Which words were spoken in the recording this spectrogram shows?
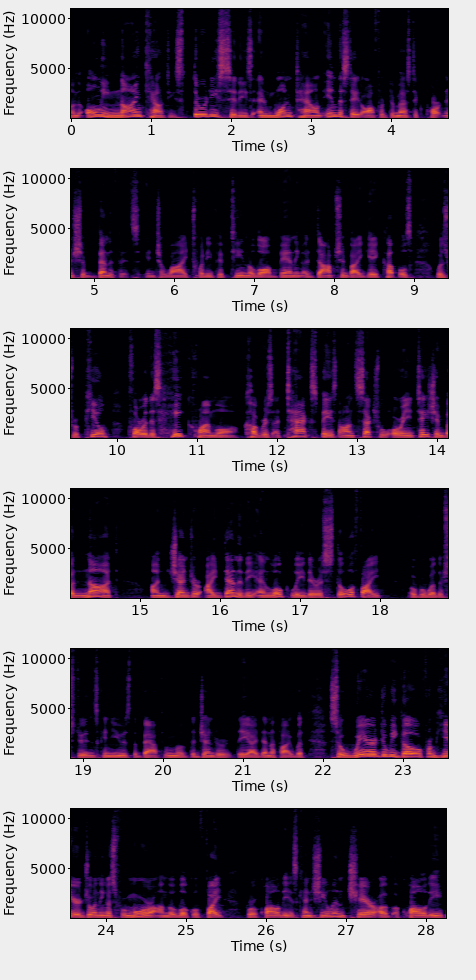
on only nine counties, 30 cities, and one town in the state offered domestic partnership benefits. In July 2015, the law banning adoption by gay couples was repealed. Florida's hate crime law covers attacks based on sexual orientation, but not on gender identity. And locally, there is still a fight over whether students can use the bathroom of the gender they identify with. So where do we go from here? Joining us for more on the local fight for equality is Ken Shelin, chair of Equality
